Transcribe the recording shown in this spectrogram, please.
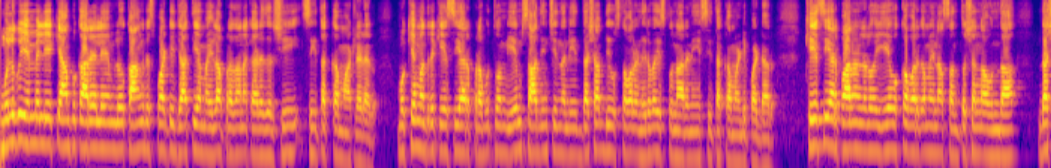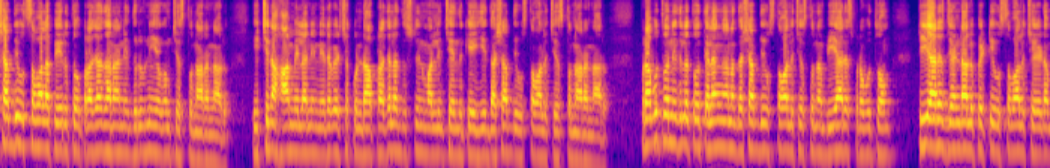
ములుగు ఎమ్మెల్యే క్యాంపు కార్యాలయంలో కాంగ్రెస్ పార్టీ జాతీయ మహిళా ప్రధాన కార్యదర్శి సీతక్క మాట్లాడారు. ముఖ్యమంత్రి కేసీఆర్ ప్రభుత్వం ఏం సాధించిందని దశాబ్ది ఉత్సవాలు నిర్వహిస్తున్నారని సీతక్క మండిపడ్డారు. కేసీఆర్ పాలనలో ఏ ఒక్క వర్గమైనా సంతోషంగా ఉందా? దశాబ్ది ఉత్సవాల పేరుతో ప్రజాధనాన్ని దుర్వినియోగం చేస్తున్నారన్నారు. ఇచ్చిన హామీలన్నీ నెరవేర్చకుండా ప్రజల దృష్టిని మళ్ళించేందుకే ఈ దశాబ్ది ఉత్సవాలు చేస్తున్నారన్నారు. ప్రభుత్వ నిధులతో తెలంగాణ దశాబ్ది ఉత్సవాలు చేస్తున్న బీఆర్ఎస్ ప్రభుత్వం టీఆర్ఎస్ జెండాలు పెట్టి ఉత్సవాలు చేయడం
